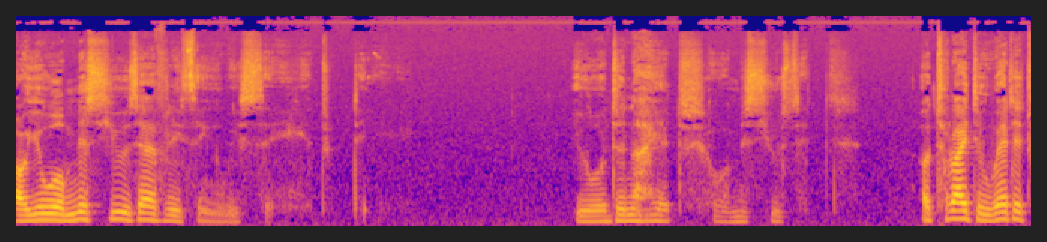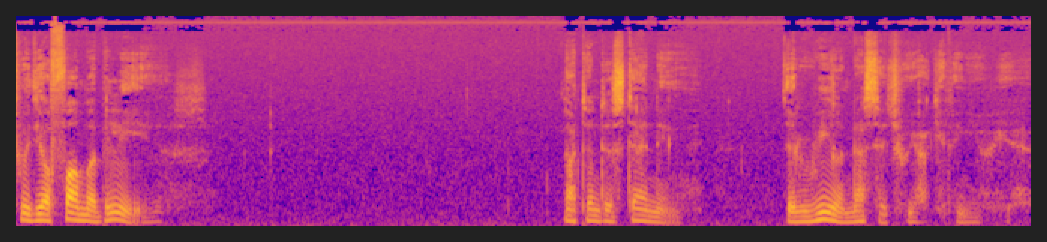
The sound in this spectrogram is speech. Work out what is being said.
or you will misuse everything we say today. You will deny it or misuse it, or try to wet it with your former beliefs, not understanding the real message we are giving you here,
